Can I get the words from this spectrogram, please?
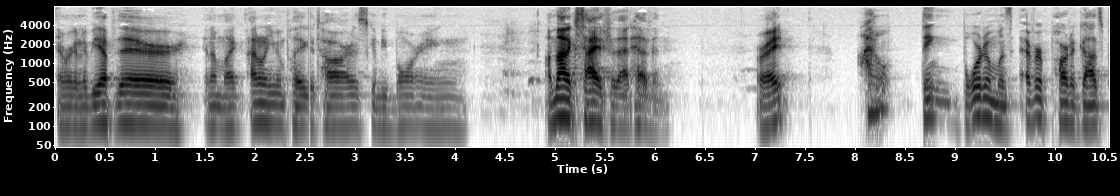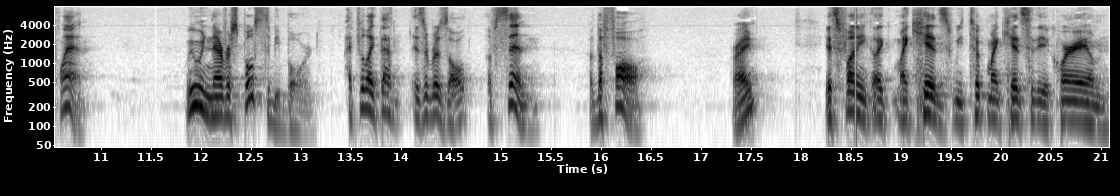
and we're going to be up there. And I'm like, I don't even play guitar. It's going to be boring. I'm not excited for that heaven, right? I don't think boredom was ever part of God's plan. We were never supposed to be bored. I feel like that is a result of sin, of the fall, right? It's funny, like my kids, we took my kids to the aquarium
